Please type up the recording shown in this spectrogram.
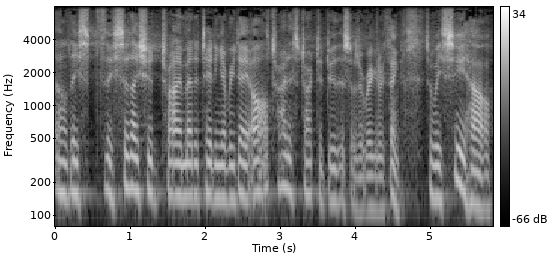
oh, they, they said I should try meditating every day. Oh, I'll try to start to do this as a regular thing. So we see how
